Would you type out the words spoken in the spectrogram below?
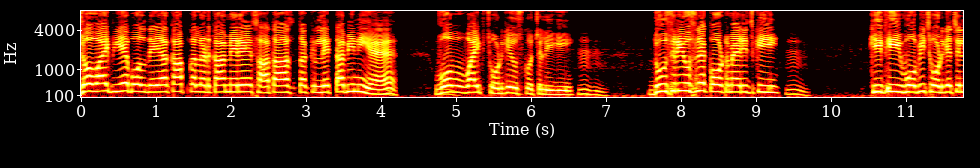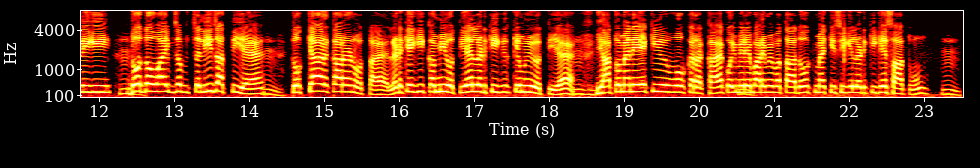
जो वाइफ ये बोल दे या आपका लड़का मेरे साथ आज तक लेटा भी नहीं है? वो वाइफ छोड़ के उसको चली गई। हम्म हम्म। दूसरी उसने कोर्ट मैरिज की। हम्म। की थी वो भी छोड़ के चली गई। दो दो वाइफ जब चली जाती है तो क्या कारण होता है? लड़के की कमी होती है लड़की की कमी होती है। या तो मैंने एक ही वो कर रखा है कोई मेरे बारे में बता दो कि मैं किसी की लड़की के साथ हूँ। हम्म।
